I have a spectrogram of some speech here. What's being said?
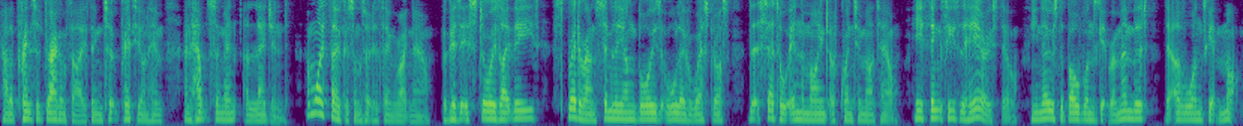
How the Prince of Dragonflies then took pity on him and helped cement a legend. And why focus on such a thing right now? Because it is stories like these, spread around similar young boys all over Westeros, that settle in the mind of Quentyn Martell. He thinks he's the hero still. He knows the bold ones get remembered, the other ones get mocked.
